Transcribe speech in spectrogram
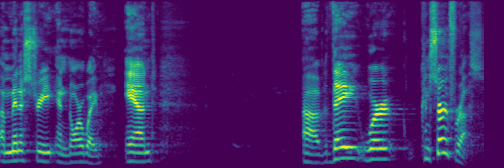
a ministry in Norway. And uh, they were concerned for us.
